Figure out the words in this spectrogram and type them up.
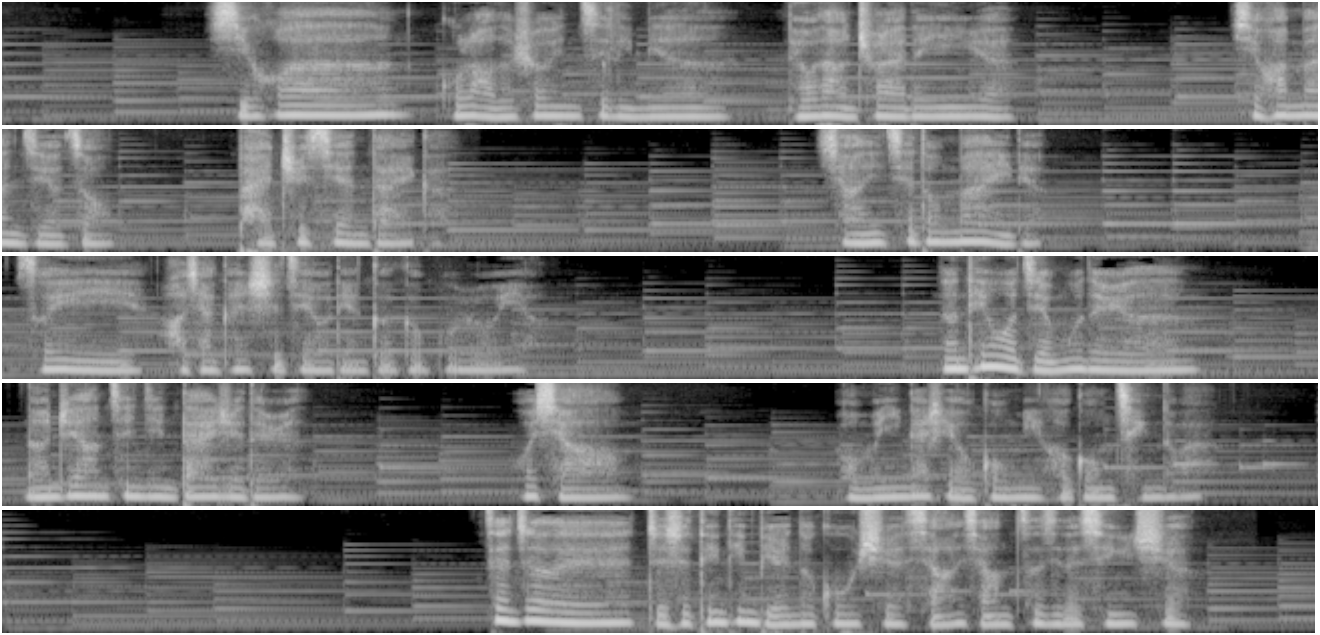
喜欢古老的收音机里面流淌出来的音乐，喜欢慢节奏，排斥现代感，想一切都慢一点，所以好像跟世界有点格格不入一样。能听我节目的人，能这样静静待着的人，我想，我们应该是有共鸣和共情的吧。在这里，只是听听别人的故事，想一想自己的心事，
